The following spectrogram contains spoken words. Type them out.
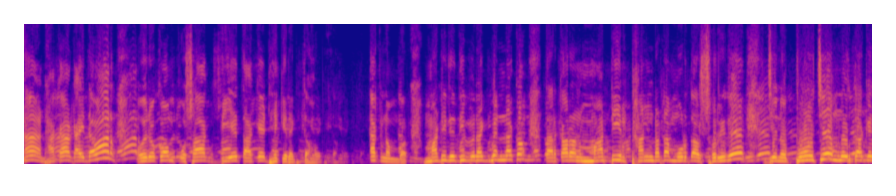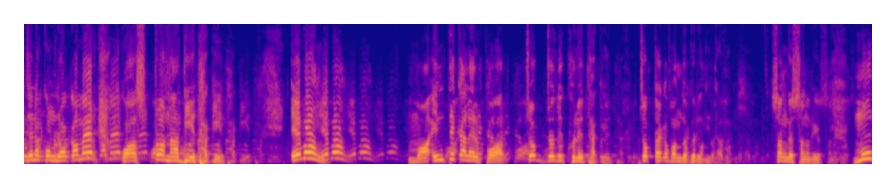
হ্যাঁ ঢাকা গায়ে দেওয়ার ওই রকম পোশাক দিয়ে তাকে ঢেকে রাখতে হবে। এক নম্বর, মাটিতে দিয়ে রাখবেন না কো তার কারণ মাটির ঠান্ডাটা মুর্দার শরীরে যেন পৌঁছে, মুর্দাকে যেন কোন রকমের কষ্ট না দিয়ে থাকে। এবং ইন্তেকালের পর চোখ যদি খুলে থাকে, চোখটাকে বন্ধ করে দিতে হয়। সঙ্গে সঙ্গে। মুখ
